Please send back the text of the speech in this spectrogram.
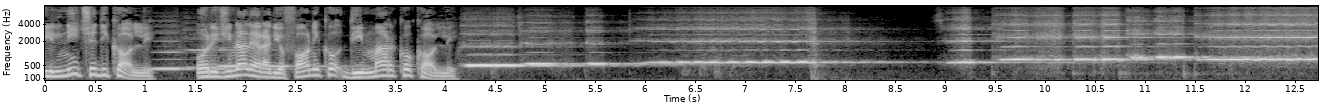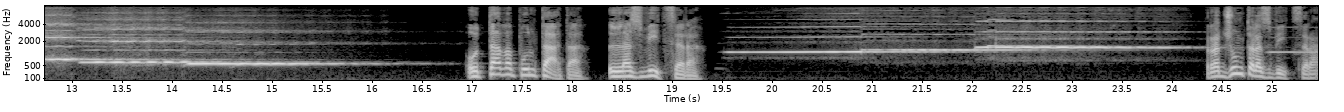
Il Nice di Colli, originale radiofonico di Marco Colli. Ottava puntata. La Svizzera. Raggiunta la Svizzera,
